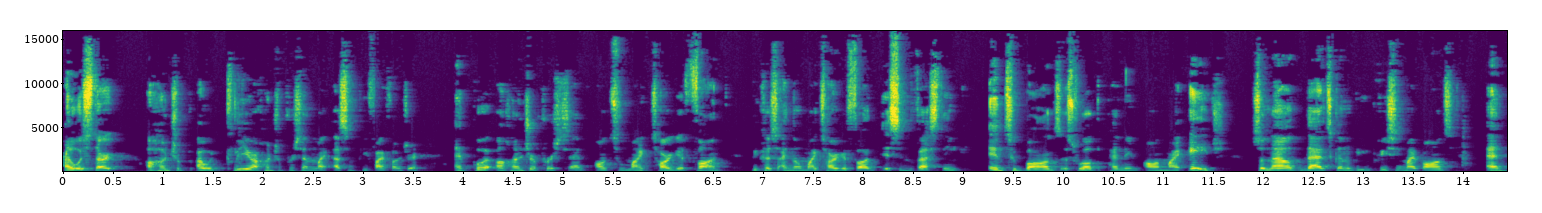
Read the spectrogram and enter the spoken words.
I would start 100 I would clear 100% of my S&P 500 and put 100% onto my target fund because I know my target fund is investing into bonds as well depending on my age. So now that's going to be increasing my bonds and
